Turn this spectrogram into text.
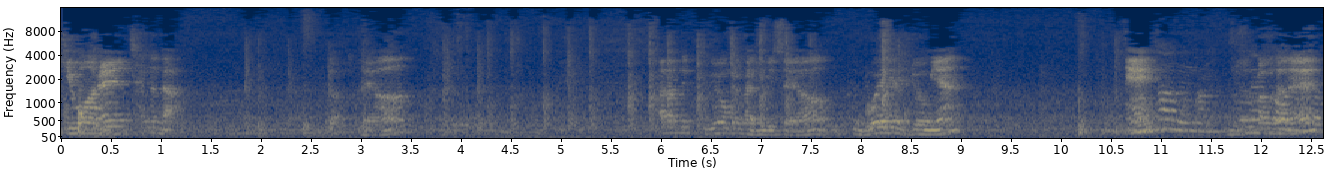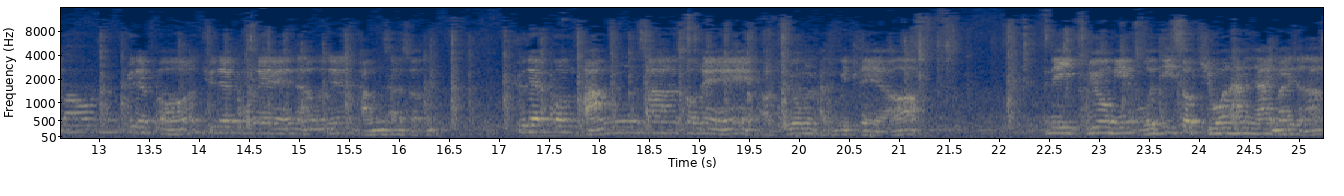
기원을 찾는다. 그래요. 사람들이 두려움을 가지고 있어요. 그 뭐에 대한 두려움이야? 예? 무슨 방사능? 나오는. 휴대폰, 휴대폰에 나오는 방사선. 휴대폰 방사선에 어, 두려움을 가지고 있대요. 근데 이 두려움이 어디서 기원하느냐 이 말이잖아.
